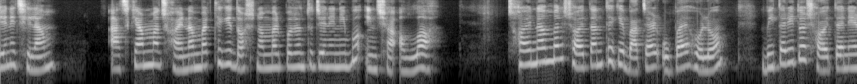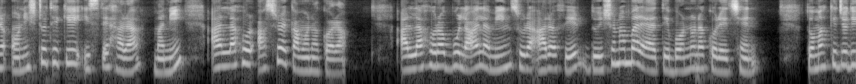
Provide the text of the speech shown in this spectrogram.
জেনেছিলাম। আজকে আমরা ছয় নাম্বার থেকে দশ নাম্বার পর্যন্ত জেনে নিব ইনশা আল্লাহ ছয় নাম্বার শয়তান থেকে বাঁচার উপায় হলো বিতাড়িত শয়তানের অনিষ্ট থেকে ইস্তেহারা মানে আল্লাহর আশ্রয় কামনা করা। আল্লাহ রব্বুল আলমিন সুরা আরাফের দুইশো নম্বর আয়াতে বর্ণনা করেছেন, তোমাকে যদি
